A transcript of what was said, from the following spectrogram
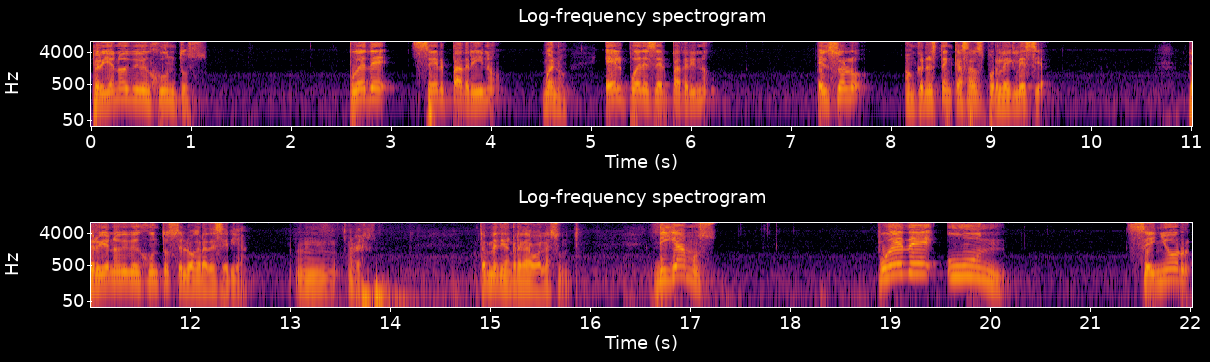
pero ya no viven juntos? ¿Puede ser padrino? Bueno, él puede ser padrino. Él solo, aunque no estén casados por la iglesia. Pero ya no viven juntos, se lo agradecería. Mm, a ver, está medio enredado el asunto. Digamos, ¿puede un señor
